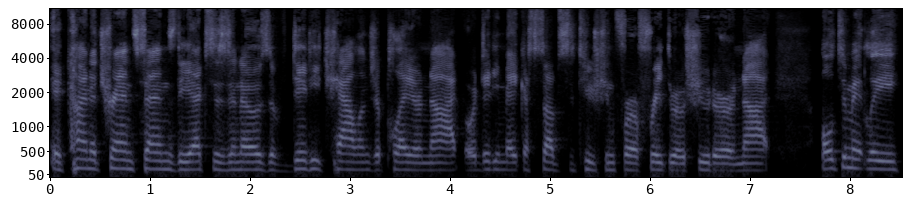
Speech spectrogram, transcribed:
it kind of transcends the X's and O's of did he challenge a play or not, or did he make a substitution for a free throw shooter or not. Ultimately,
